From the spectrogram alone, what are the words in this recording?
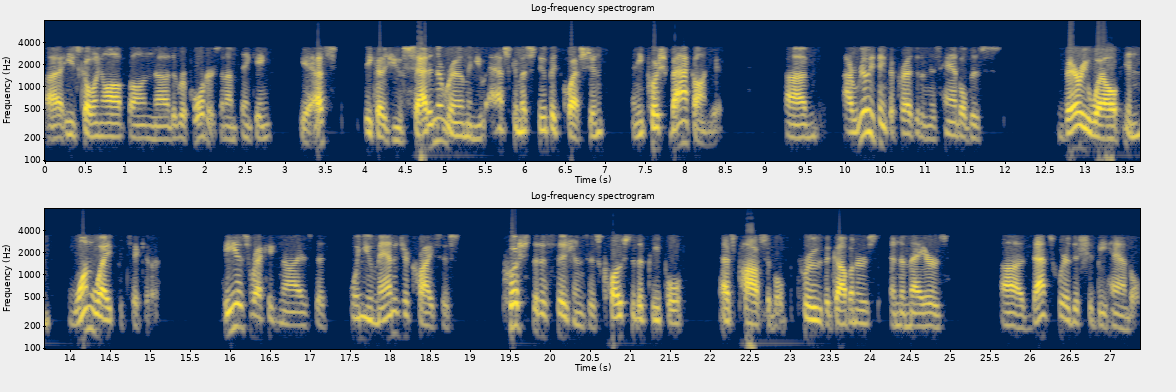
uh, he's going off on uh, the reporters. And I'm thinking, yes, because you sat in the room and you asked him a stupid question and he pushed back on you. Um, I really think the president has handled this very well in one way particular. He has recognized that when you manage a crisis, push the decisions as close to the people as possible through the governors and the mayors. Uh, that's where this should be handled.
